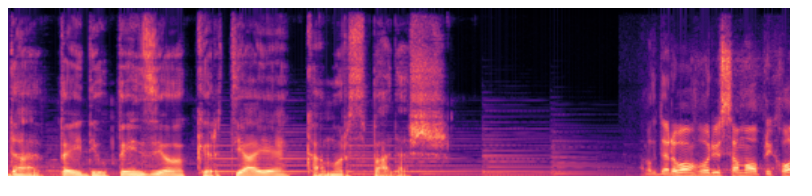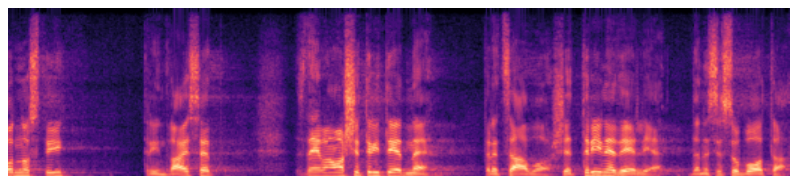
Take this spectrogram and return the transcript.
da pejdi v penzijo, ker tja je, kamor spadaš. Ampak da ne bom govoril samo o prihodnosti, 23, zdaj imamo še tri tedne pred sabo, še tri nedelje, danes je sobota.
